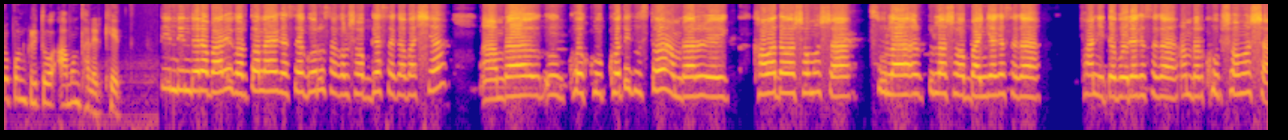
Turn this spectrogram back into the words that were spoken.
রোপণকৃত আমন ধানের ক্ষেত। তিন দিন ধরে বাড়ি ঘর তলায় গেছে, গরু, ছাগল সব গেছে গা বাসা। আমরা খুব ক্ষতিগ্রস্ত। আমরা এই খাওয়া দাওয়ার সমস্যা, চুলা, টুলা সব ভাঙ্গা গেছে গা, পানিতে বইরে গেছে গা। আমরা খুব সমস্যা,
